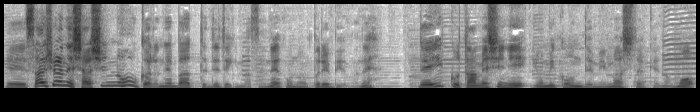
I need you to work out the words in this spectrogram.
えー、最初はね、写真の方からね、バッて出てきますよね、このプレビューがね。で、1個試しに読み込んでみましたけども、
